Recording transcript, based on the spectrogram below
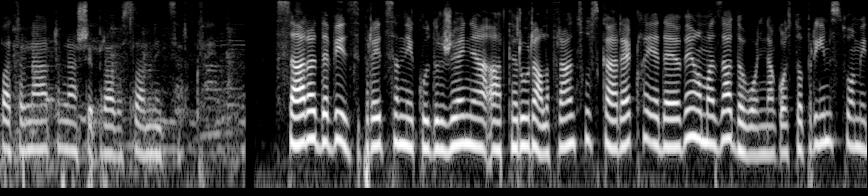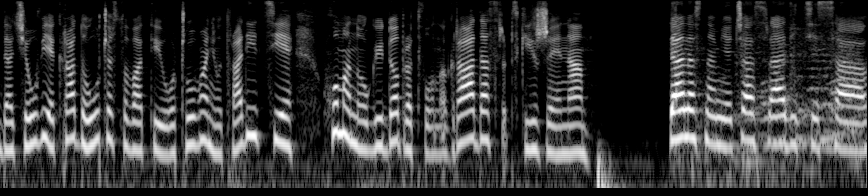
patronatom naše pravoslavne crkve. Sara Deviz, predstavnik udruženja Arte Rural Francuska, rekla je da je veoma zadovoljna gostoprimstvom i da će uvijek rado učestovati u očuvanju tradicije humanog i dobrotvornog rada srpskih žena. Danas nam je čas raditi sa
